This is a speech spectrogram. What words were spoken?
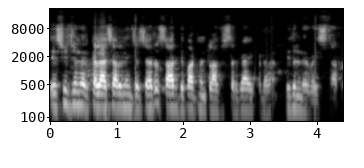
ఎస్వి జూనియర్ కళాశాల నుంచి వచ్చారు. సార్ డిపార్ట్మెంటల్ ఆఫీసర్గా ఇక్కడ విధులు నిర్వహిస్తారు.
